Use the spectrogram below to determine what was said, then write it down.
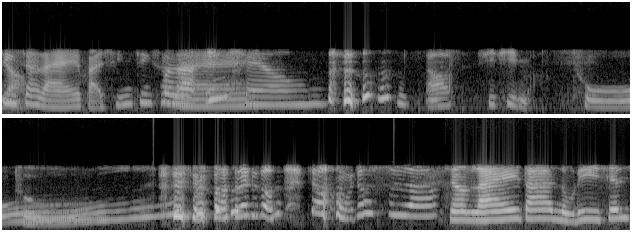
静啊。下来，把心静下来。inhale，然后吸气嘛，吐吐 那种这样我就是啊。这样来，大家努力先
